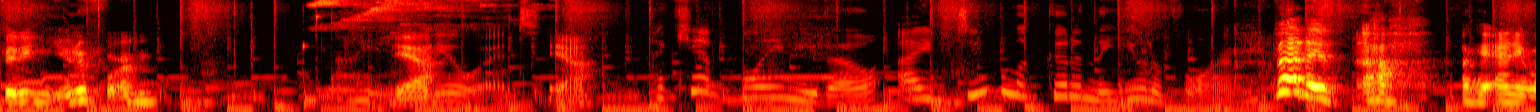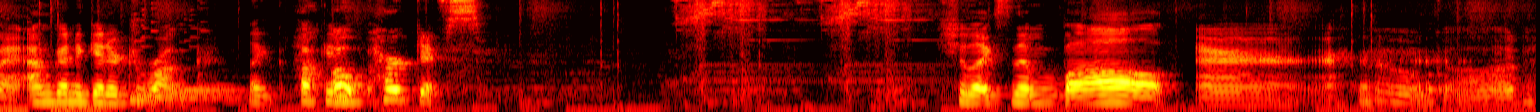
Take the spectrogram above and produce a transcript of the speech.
fitting uniform. I Yeah. knew it. Yeah. I can't blame you though. I do look good in the uniform. That is. Uh, okay. Anyway, I'm gonna get her drunk. Like fucking. Oh, heart gifts. She likes them ball. Oh God.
